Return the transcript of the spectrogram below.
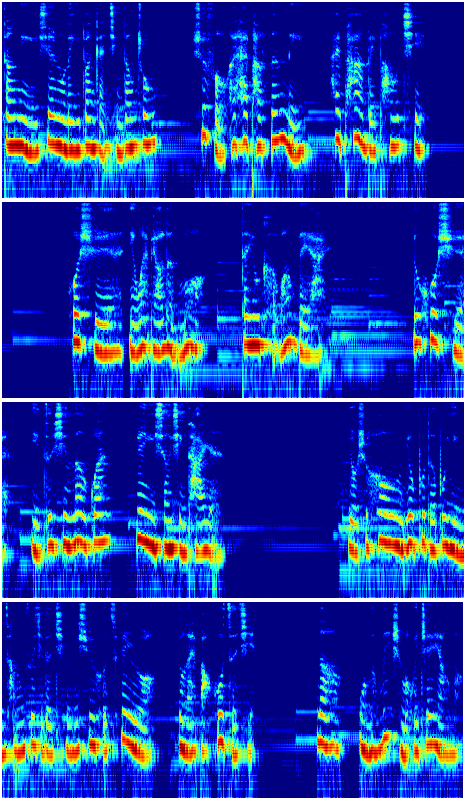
当你陷入了一段感情当中，是否会害怕分离，害怕被抛弃？或许你外表冷漠，但又渴望被爱；又或许你自信乐观，愿意相信他人。有时候又不得不隐藏自己的情绪和脆弱，用来保护自己。那我们为什么会这样呢？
